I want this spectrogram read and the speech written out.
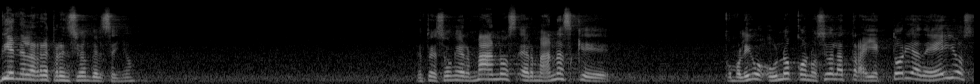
viene la reprensión del Señor. Entonces son hermanos, hermanas que, como le digo, uno conoció la trayectoria de ellos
